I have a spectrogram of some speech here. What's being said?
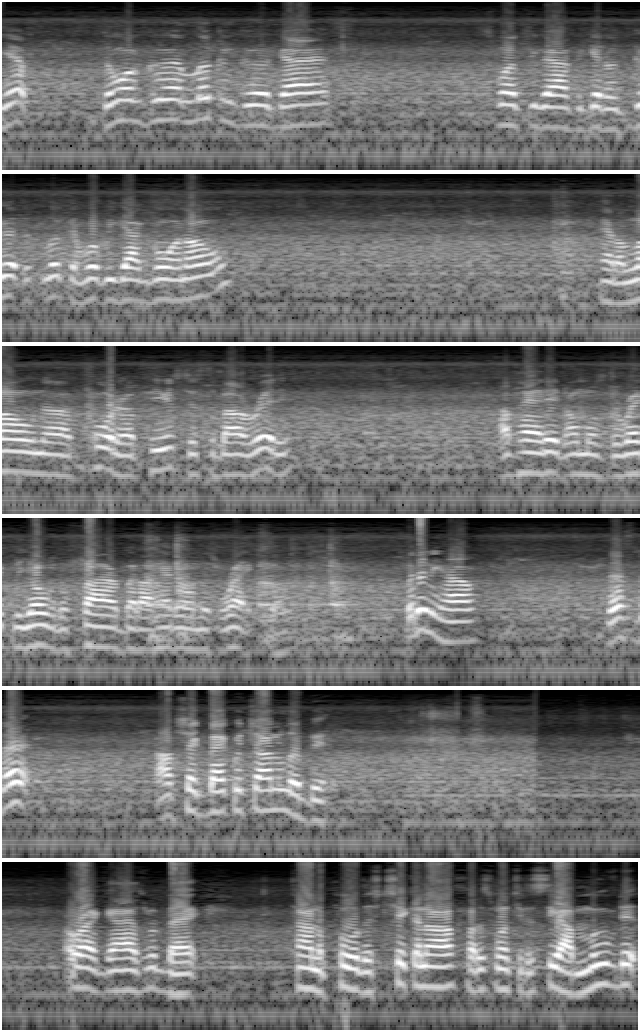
Yep, doing good, looking good, guys. Just want you guys to get a good look at what we got going on. Had a lone uh, porter up here, it's just about ready. I've had it almost directly over the fire, but I had it on this rack, so. But anyhow, that's that. I'll check back with y'all in a little bit. Alright guys, we're back. Time to pull this chicken off. I just want you to see I moved it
